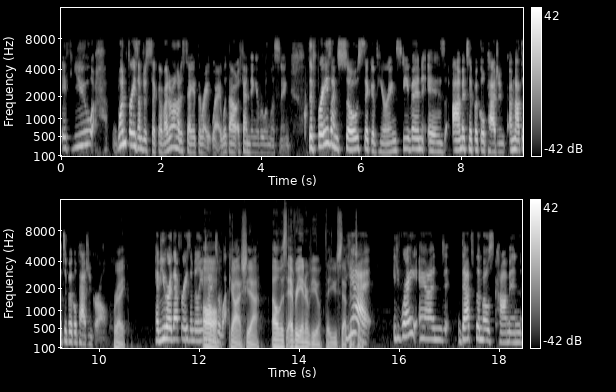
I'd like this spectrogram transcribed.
if you one phrase I'm just sick of. I don't know how to say it the right way without offending everyone listening. The phrase I'm so sick of hearing, Stephen, is I'm a typical pageant. I'm not the typical pageant girl. Right. Have you heard that phrase a million times Oh or what? gosh, yeah. Almost every interview that you step into. Yeah, right. And that's the most common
